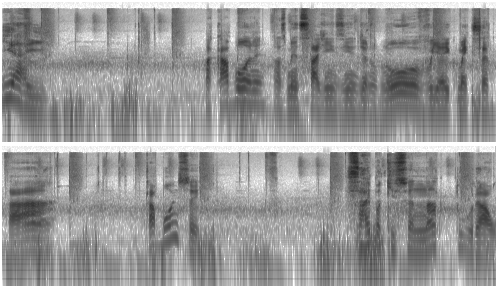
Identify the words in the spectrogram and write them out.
E aí? Acabou, né? As mensagenzinhas de ano novo, e aí como é que você tá? Acabou isso aí. Saiba que isso é natural.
